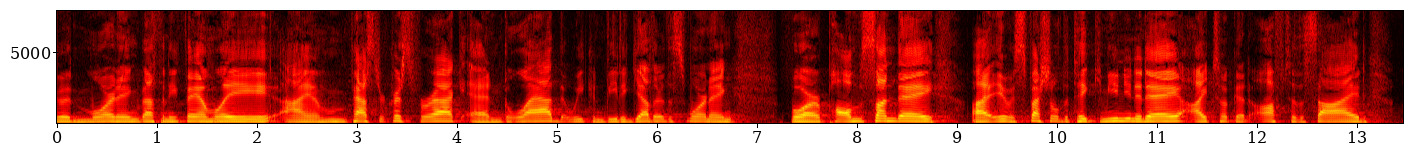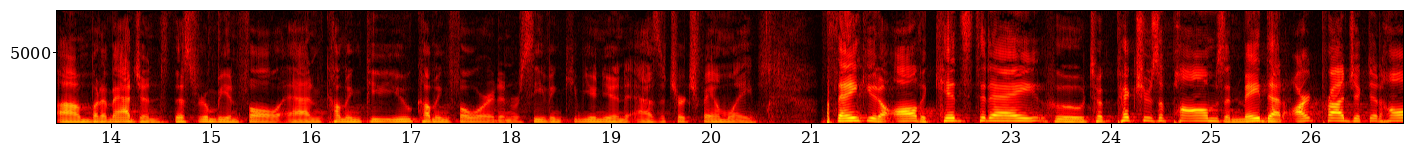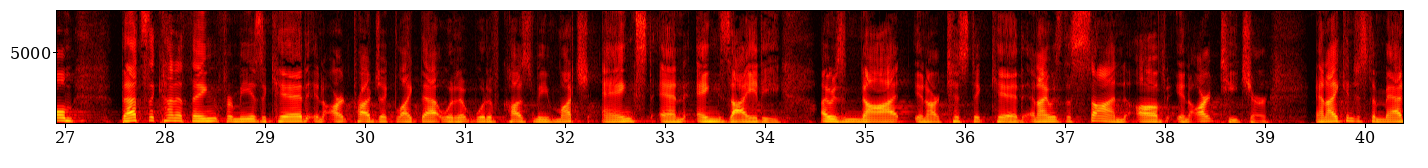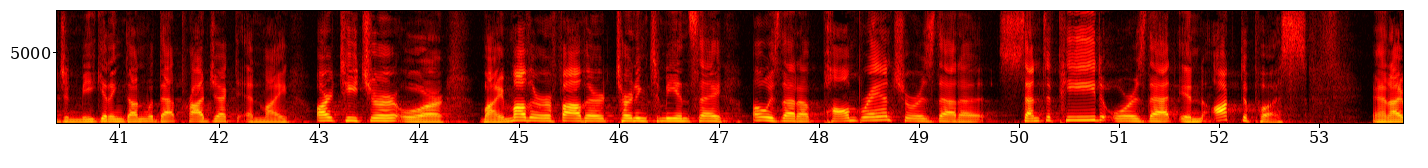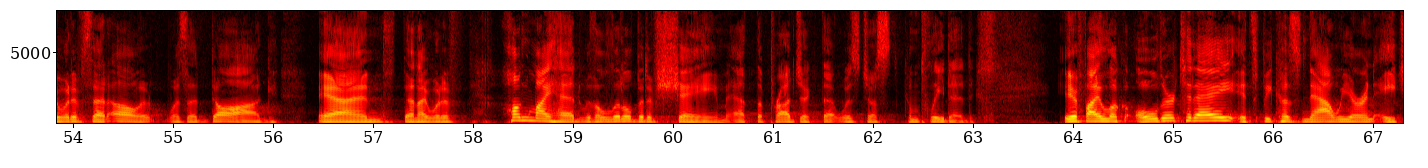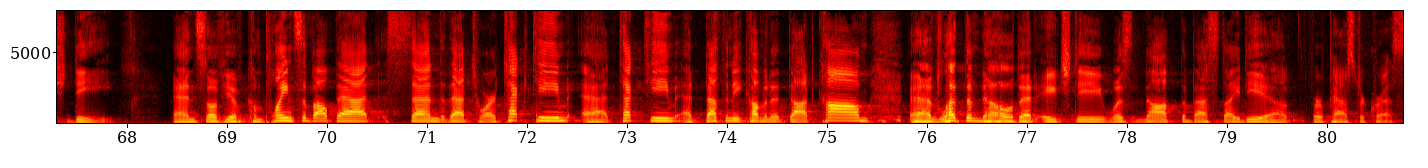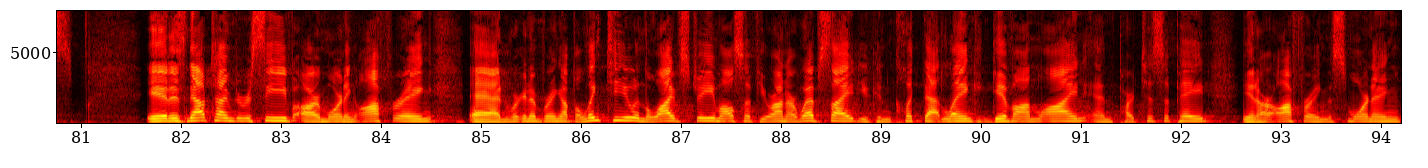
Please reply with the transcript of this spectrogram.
Good morning, Bethany family. I am Pastor Christopher Eck and glad that we can be together this morning for Palm Sunday. Uh, it was special to take communion today. I took it off to the side, um, but imagined this room being full and coming, you coming forward and receiving communion as a church family. Thank you to all the kids today who took pictures of palms and made that art project at home. That's the kind of thing for me as a kid, an art project like that would have, would have caused me much angst and anxiety. I was not an artistic kid, and I was the son of an art teacher. And I can just imagine me getting done with that project and my art teacher or my mother or father turning to me and say, Oh, is that a palm branch or is that a centipede or is that an octopus? And I would have said, Oh, it was a dog. And then I would have hung my head with a little bit of shame at the project that was just completed. If I look older today, it's because now we are in HD. And so if you have complaints about that, send that to our tech team at techteam at bethanycovenant.com and let them know that HD was not the best idea for Pastor Chris. It is now time to receive our morning offering. And we're going to bring up a link to you in the live stream. Also, if you're on our website, you can click that link, give online, and participate in our offering this morning.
